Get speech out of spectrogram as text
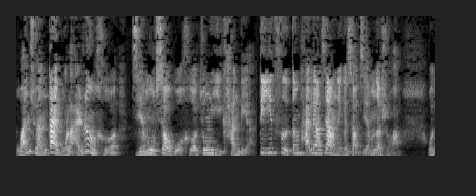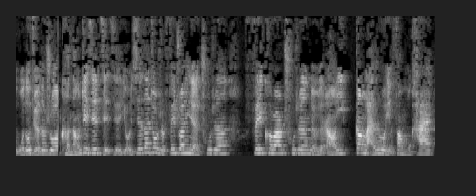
完全带不来任何节目效果和综艺看点。第一次登台亮相那个小节目的时候啊。我我都觉得说，可能这些姐姐有一些她就是非专业出身、非科班出身，对不对？然后一刚来的时候也放不开，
